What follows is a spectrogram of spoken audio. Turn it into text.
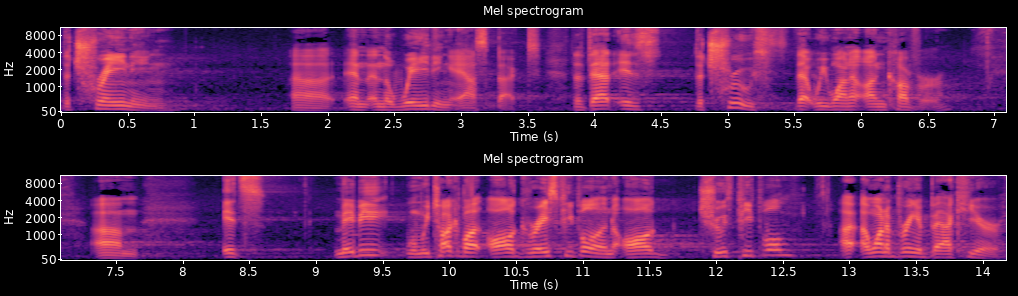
the training uh, and, and the waiting aspect, that that is the truth that we want to uncover. Um, it's maybe when we talk about all grace people and all truth people, I, I want to bring it back here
